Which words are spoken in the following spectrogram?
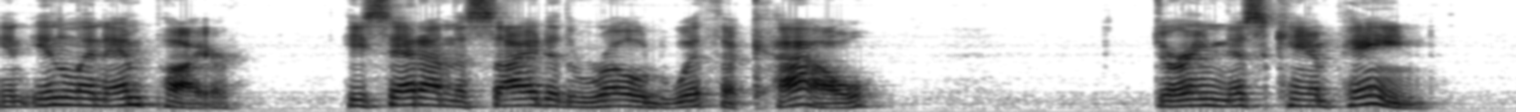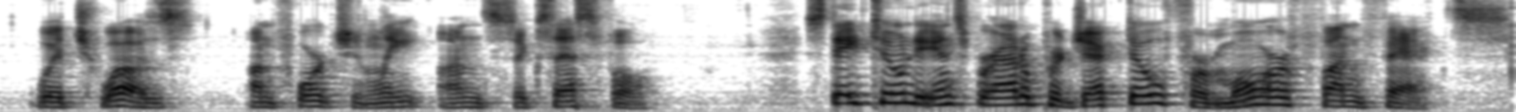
in Inland Empire. he sat on the side of the road with a cow during this campaign, which was unfortunately unsuccessful. Stay tuned to Inspirato Projecto for more fun facts.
